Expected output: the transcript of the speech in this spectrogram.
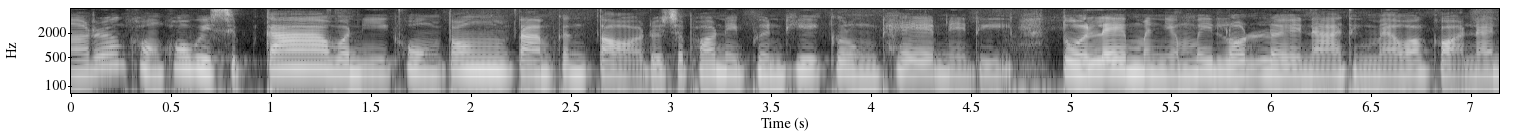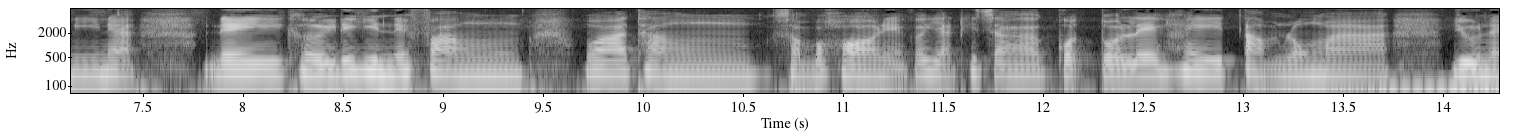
ะเรื่องของโควิด -19 วันนี้คงงต้องตามกันต่อ โดยเฉพาะในพื้นที่กรุงเทพเนี่ยที่ตัวเลขมันยังไม่ลดเลยนะ ถึงแม้ว่าก่อนหน้านี้เนี่ยได้เคยได้ยินได้ฟังว่าทางสบคเนี่ยก็อยากที่จะกดตัวเลขให้ต่ำลงมา อยู่ใน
